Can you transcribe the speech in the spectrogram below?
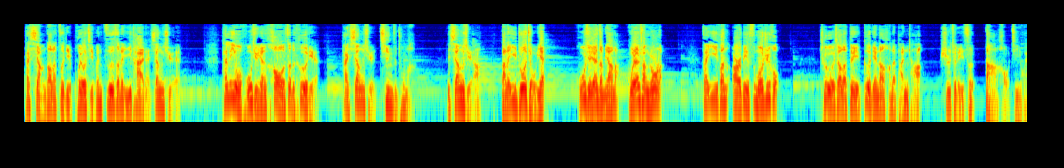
他想到了自己颇有几分姿色的姨太太香雪，他利用胡雪岩好色的特点，派香雪亲自出马。这香雪啊，摆了一桌酒宴，胡雪岩怎么样呢？果然上钩了，在一番耳鬓厮磨之后，撤销了对各典当行的盘查，失去了一次大好机会。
